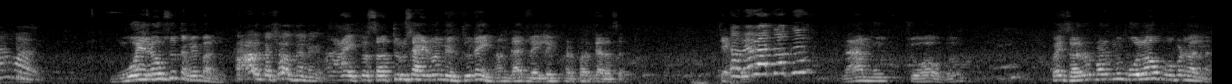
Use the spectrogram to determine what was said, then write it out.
ના ભાવે. હું એ રહું છું તમે બાજુ. હાલ કશો જ નહીં. આ એક તો શત્રુ સાઈડમાં મિલતું નહીં હંગાત લઈ લઈ ફરફર કરે છે. તમે કરો. કે ના હું જોવા ઊભો. કોઈ જરૂર પડે તો હું બોલાવું પોપટલાલને.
